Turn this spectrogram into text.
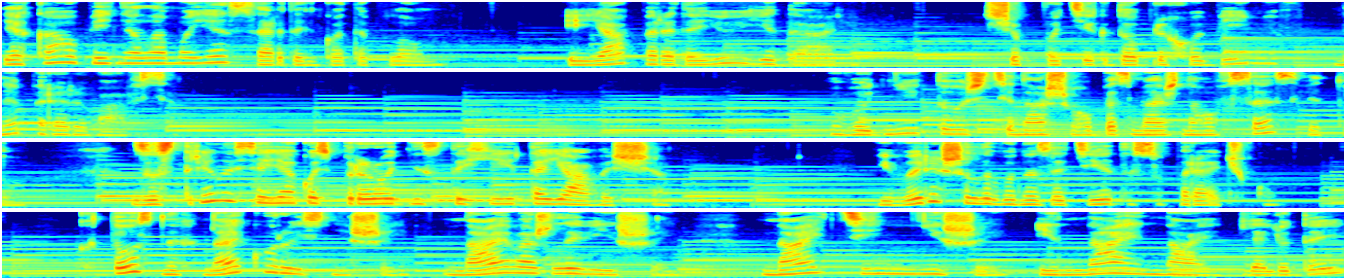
яка обійняла моє серденько теплом, і я передаю її далі, щоб потік добрих обіймів не переривався. В одній точці нашого безмежного Всесвіту зустрілися якось природні стихії та явища, і вирішили вони затіяти суперечку. Хто з них найкорисніший, найважливіший, найцінніший і най-най для людей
